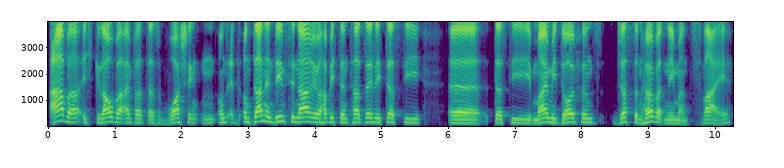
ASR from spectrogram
Aber ich glaube einfach, dass Washington und, und dann in dem Szenario habe ich dann tatsächlich, dass die, äh, dass die Miami Dolphins Justin Herbert nehmen an zwei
